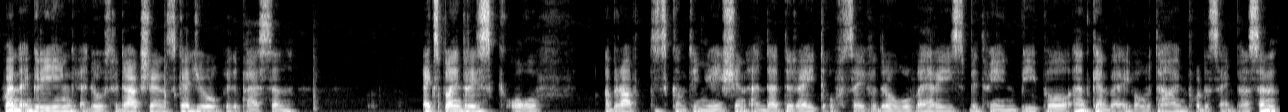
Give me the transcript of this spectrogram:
When agreeing a dose reduction schedule with the person, explain the risk of abrupt discontinuation and that the rate of safe withdrawal varies between people and can vary over time for the same person.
